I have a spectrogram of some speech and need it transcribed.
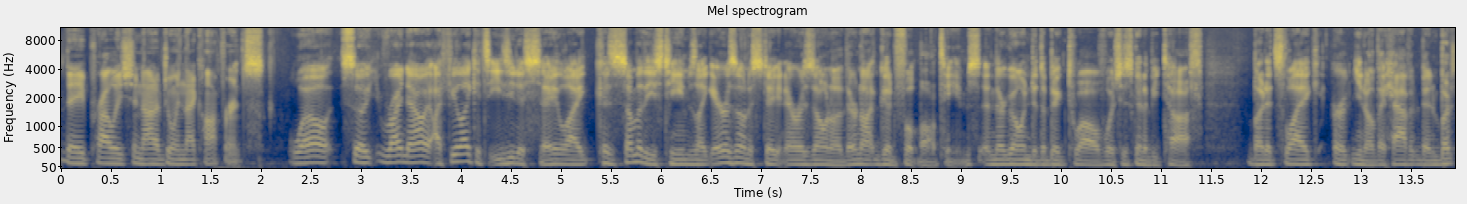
they probably should not have joined that conference? Well, so right now I feel like it's easy to say like because some of these teams like Arizona State and Arizona, they're not good football teams, and they're going to the Big Twelve, which is going to be tough but it's like or you know they haven't been. But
